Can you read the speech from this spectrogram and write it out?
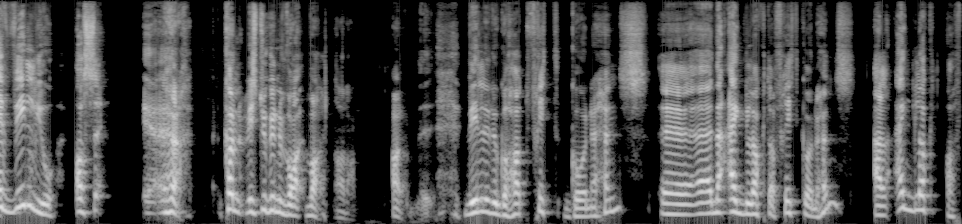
Jeg vil jo Altså, eh, hør. Kan, hvis du kunne valgt, Adam, Ville du hatt frittgående høns? Eh, nei, egg lagt av frittgående høns? Eller egg lagt av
